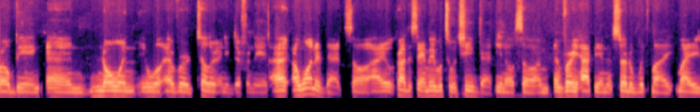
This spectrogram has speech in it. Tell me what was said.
well being, and no one will ever tell her any differently. I, I wanted that, so I'm proud to say I'm able to achieve that. You know, so I'm I'm very happy and assertive with my my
